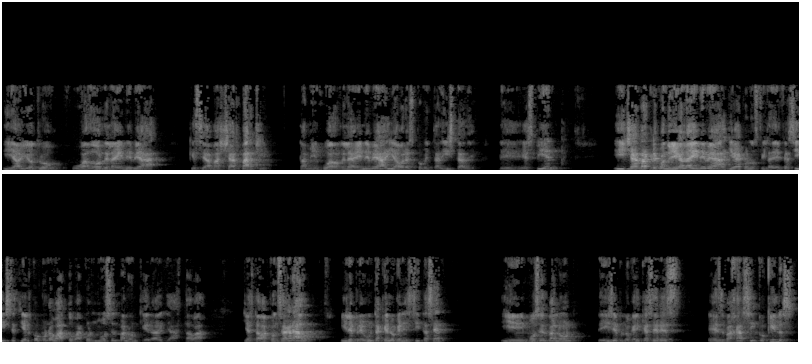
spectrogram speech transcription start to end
y hay otro jugador de la NBA que se llama Charles Barkley, también jugador de la NBA y ahora es comentarista de, de ESPN. Y Charles Barkley cuando llega a la NBA, llega con los Philadelphia Sixers y él como novato va con Moses Malone, que era, ya, estaba, ya estaba consagrado, y le pregunta qué es lo que necesita hacer. Y Moses Malone le dice, pues lo que hay que hacer es, es bajar 5 kilos,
